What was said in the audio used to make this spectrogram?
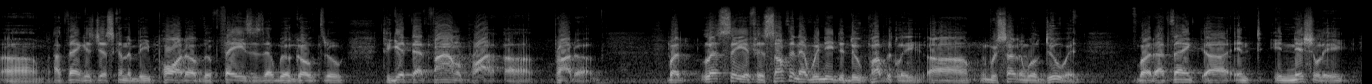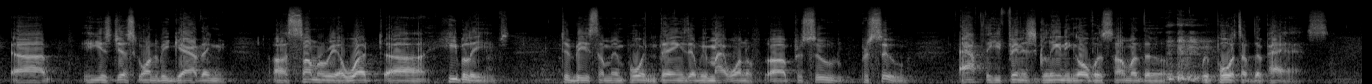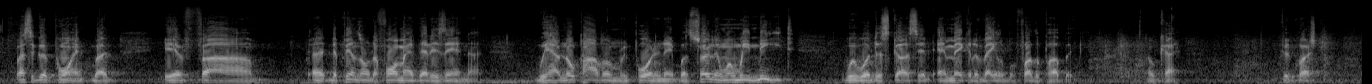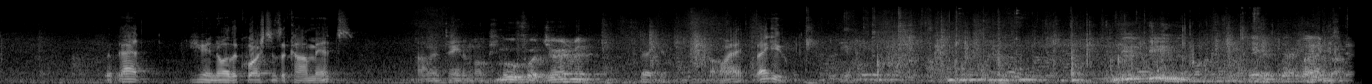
Uh, I think it's just going to be part of the phases that we'll go through to get that final pro- uh, product. But let's see, if it's something that we need to do publicly, uh, we certainly will do it. But I think uh, in- initially, uh, he is just going to be gathering a summary of what he believes to be some important things that we might want to pursue, pursue after he finished gleaning over some of the reports of the past. That's a good point, but if, um, it depends on the format that is in. Uh, We have no problem reporting it, but certainly when we meet, we will discuss it and make it available for the public. Okay. Good question. With that, hearing no other questions or comments, I'll entertain a motion. Move for adjournment. Second. All right, thank you. Thank you.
